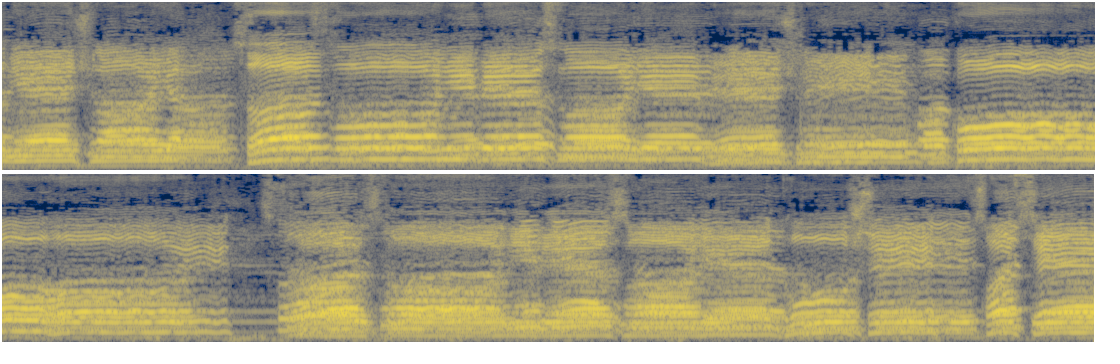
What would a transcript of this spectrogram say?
бесконечная, Царство Você.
